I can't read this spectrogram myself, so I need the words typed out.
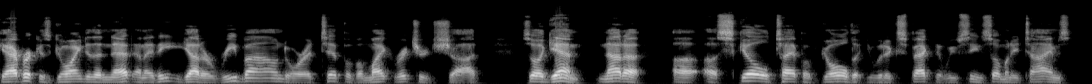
Gaborik is going to the net, and I think he got a rebound or a tip of a Mike Richards shot. So again, not a a, a skill type of goal that you would expect that we've seen so many times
